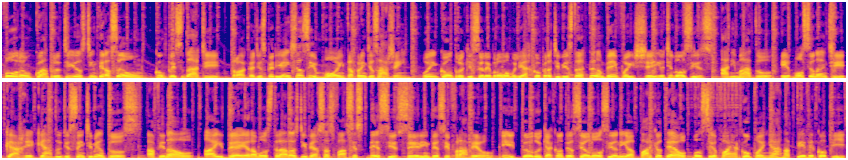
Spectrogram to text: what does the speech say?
Foram quatro dias de interação, cumplicidade, troca de experiências e muita aprendizagem. O encontro que celebrou a mulher cooperativista também foi cheio de luzes, animado, emocionante, carregado de sentimentos. Afinal, a ideia era mostrar as diversas faces desse ser indecifrável. E tudo o que aconteceu no Oceania Park Hotel você vai acompanhar na TV Copi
